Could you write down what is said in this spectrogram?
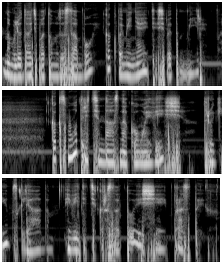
наблюдать потом за собой, как вы меняетесь в этом мире. Как смотрите на знакомые вещи другим взглядом и видите красоту вещей простых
